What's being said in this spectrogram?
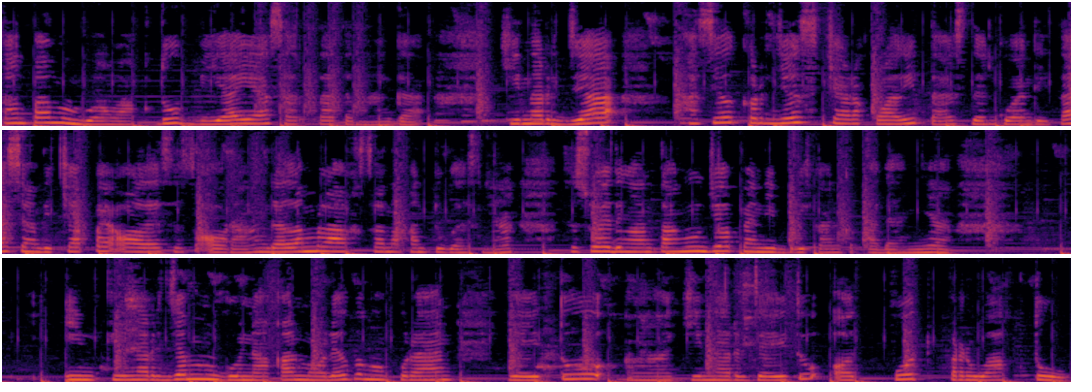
tanpa membuang waktu, biaya, serta tenaga. Kinerja hasil kerja secara kualitas dan kuantitas yang dicapai oleh seseorang dalam melaksanakan tugasnya sesuai dengan tanggung jawab yang diberikan kepadanya kinerja menggunakan model pengukuran yaitu uh, kinerja itu output per waktu.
